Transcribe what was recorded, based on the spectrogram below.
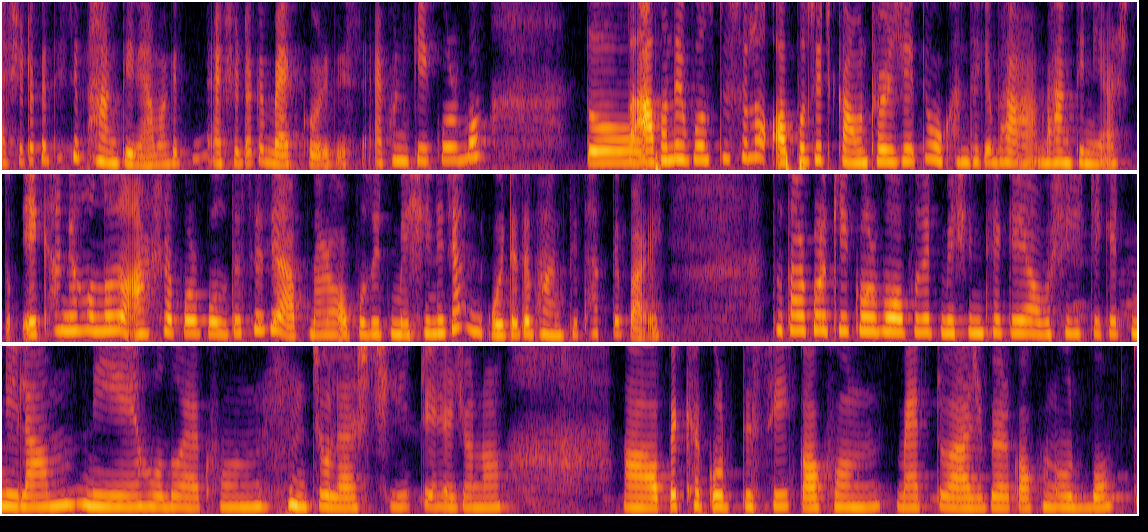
একশো টাকা দিচ্ছে ভাঙতি নেই, আমাকে একশো টাকা ব্যাক করে দিচ্ছে এখন কি করব? তো আমাদের বলতেছিল অপোজিট কাউন্টারে যেতে ওখান থেকে ভাঙতি নিয়ে আসতো। এখানে হলো আসার পর বলতেছে যে আপনারা অপোজিট মেশিনে যান, ওইটাতে ভাঙতি থাকতে পারে। তো তারপর কি করব? অপোজিট মেশিন থেকে অবশেষে টিকিট নিলাম, নিয়ে হলো এখন চলে আসছি ট্রেনের জন্য। অপেক্ষা করতেছি কখন মেট্রো আসবে আর কখন উঠবো। তো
